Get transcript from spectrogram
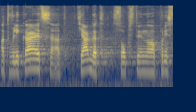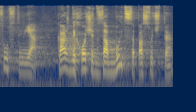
отвлекается от тягот собственного присутствия. Каждый хочет забыться, по сути-то,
